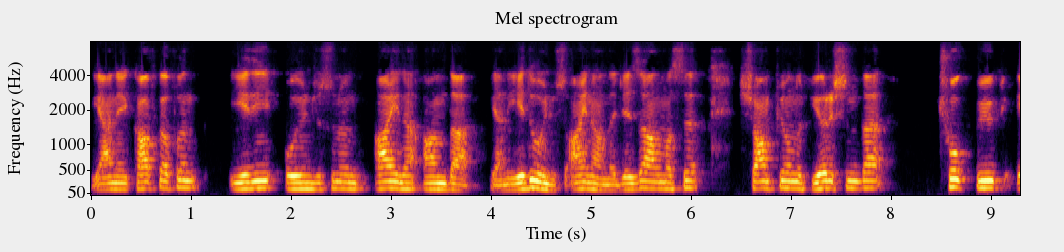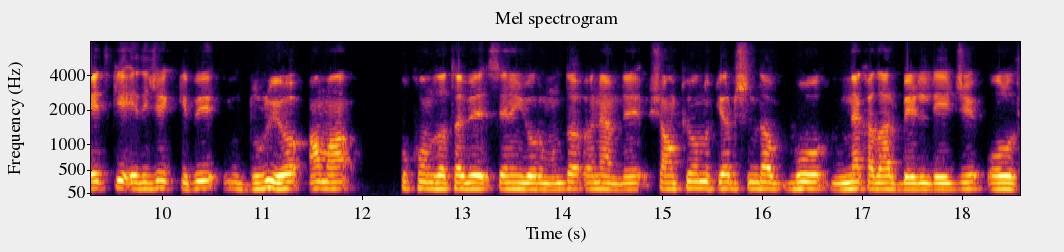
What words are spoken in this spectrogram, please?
Yani Kafkaf'ın 7 oyuncusunun aynı anda yani 7 oyuncusu aynı anda ceza alması şampiyonluk yarışında çok büyük etki edecek gibi duruyor ama bu konuda tabii senin yorumun da önemli. Şampiyonluk yarışında bu ne kadar belirleyici olur?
